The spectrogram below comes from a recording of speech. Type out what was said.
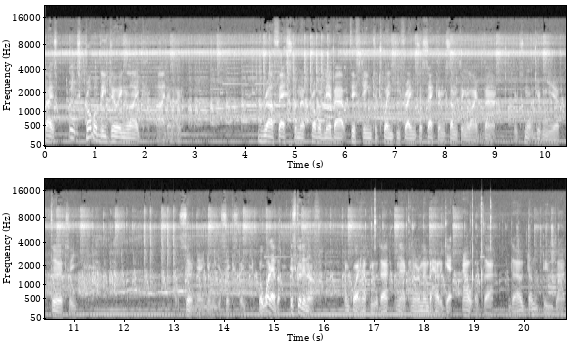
So it's, it's probably doing like, I don't know, rough estimate, probably about 15 to 20 frames a second, something like that. It's not giving you 30. It certainly ain't giving you 60. But whatever, it's good enough. I'm quite happy with that. Now, can I remember how to get out of that? No, don't do that.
